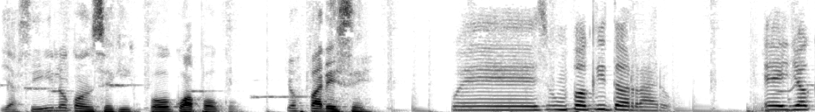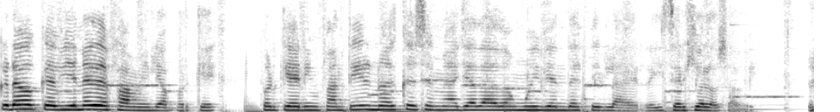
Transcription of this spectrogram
Y así lo conseguí, poco a poco. ¿Qué os parece? Pues un poquito raro. Eh, yo creo que viene de familia, porque porque el infantil no es que se me haya dado muy bien decir la R y Sergio lo sabe.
